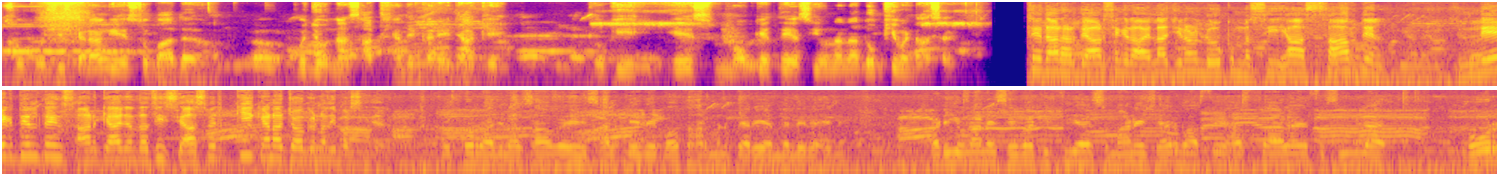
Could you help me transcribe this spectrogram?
ਸੋ ਕੋਸ਼ਿਸ਼ ਕਰਾਂਗੇ ਇਸ ਤੋਂ ਬਾਅਦ ਕੁਝ ਉਹਨਾਂ ਸਾਥੀਆਂ ਦੇ ਘਰੇ ਜਾ ਕੇ ਕਿਉਂਕਿ ਇਸ ਮੌਕੇ ਤੇ ਅਸੀਂ ਉਹਨਾਂ ਦਾ ਦੁੱਖ ਹੀ ਵੰਡਾ ਸਕਦੇ ਜਥੇਦਾਰ ਹਰਦਿਆਲ ਸਿੰਘ ਰਾਜਲਾ ਜਿਨ੍ਹਾਂ ਨੂੰ ਲੋਕ ਮਸੀਹਾ ਸਾਫ਼ ਦਿਲ ਨੇਕ ਦਿਲ ਤੇ ਇਨਸਾਨ ਕਿਹਾ ਜਾਂਦਾ ਸੀ ਸਿਆਸਤ ਵਿੱਚ ਕੀ ਕਹਿਣਾ ਚਾਹੋਗੇ ਉਹਨਾਂ ਦੀ ਬਰਸੀ ਦੇ ਦੇਖੋ ਰਾਜਲਾ ਸਾਹਿਬ ਇਸ ਹਲਕੇ ਦੇ ਬਹੁਤ ਹਰਮਨ ਪਿਆਰੇ ਐਮਐਲਏ ਰਹੇ ਨੇ। ਬੜੀ ਉਹਨਾਂ ਨੇ ਸੇਵਾ ਕੀਤੀ ਹੈ ਸਮਾਣੇ ਸ਼ਹਿਰ ਵਾਸਤੇ ਹਸਪਤਾਲ ਹੈ ਤਹਿਸੀਲ ਹੈ ਹੋਰ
